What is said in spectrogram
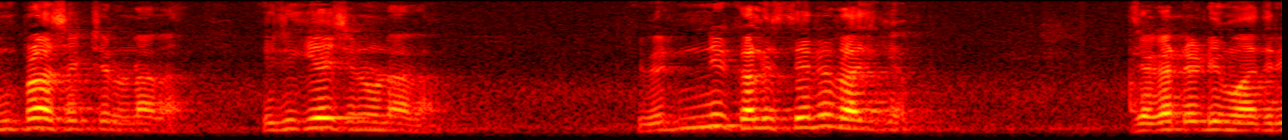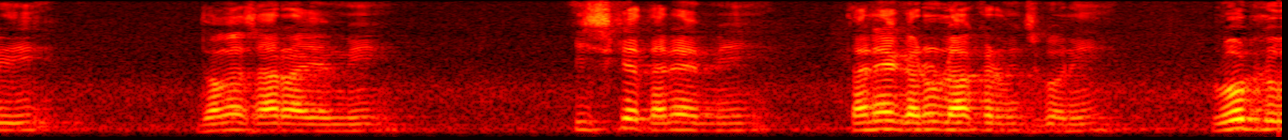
ఇన్ఫ్రాస్ట్రక్చర్ ఉండాలా? ఇరిగేషన్ ఉండాల? ఇవన్నీ కలిస్తేనే రాజకీయం. జగన్ రెడ్డి మాదిరి దొంగ సారాయి అమ్మి ఇసుకే తనే అమ్మి తనే గనులు ఆక్రమించుకొని రోడ్లు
